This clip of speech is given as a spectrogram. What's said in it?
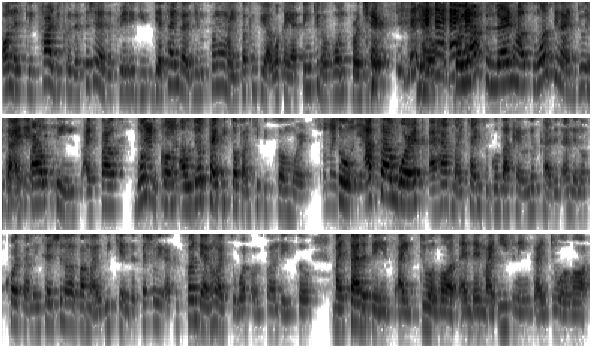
Honestly, it's hard because especially as a creative, you, there are times that you, someone might be talking to you at work and you're thinking of one project, you know, but you have to learn how to, one thing I do is that I file things. I file, once That's it comes, I will just type it up and keep it somewhere. so phone, yeah. after work, I have my time to go back and look at it. And then of course, I'm intentional about my weekends, especially because Sunday, I don't like to work on Sundays. So my Saturdays, I do a lot. And then my evenings, I do a lot.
